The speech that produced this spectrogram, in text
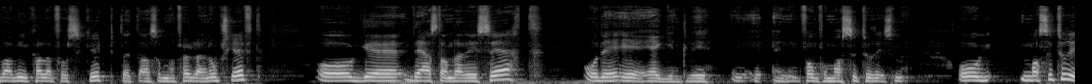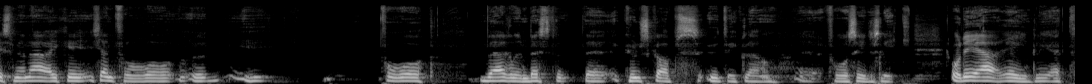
hva vi kaller for skriptet, altså man følger en oppskrift. Og eh, det er standardisert, og det er egentlig eh, en form for masseturisme. Og masseturismen er ikke kjent for å, eh, for å være den beste kunnskapsutvikleren, for å si det slik. Og det er egentlig et,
